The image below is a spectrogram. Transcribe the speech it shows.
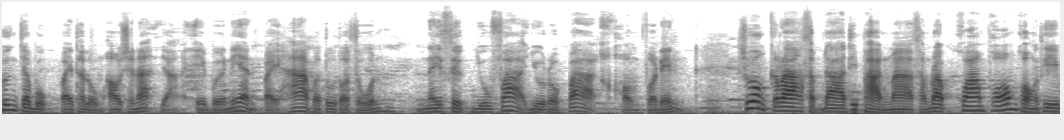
พิ่งจะบุกไปถล่มเอาชนะอย่างเอเบอร์เนียนไป 5 ประตูต่อศูนย์ในศึกยูฟายูโรปาคอนเฟอเรนซ์ช่วงกลางสัปดาห์ที่ผ่านมาสำหรับความพร้อมของทีม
